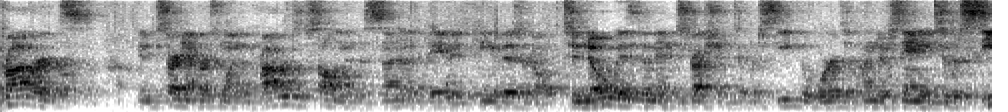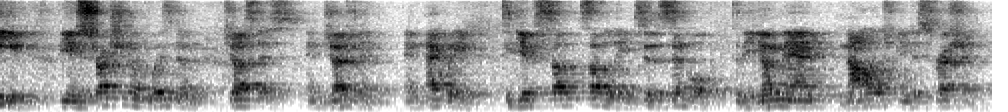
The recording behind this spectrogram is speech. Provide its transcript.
Proverbs, in starting at verse 1, the Proverbs of Solomon, the son of David, king of Israel, to know wisdom and instruction, to perceive the words of understanding, to receive the instruction of wisdom, justice, and judgment, and equity, to give sub- subtly to the simple, to the young man, knowledge and discretion.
